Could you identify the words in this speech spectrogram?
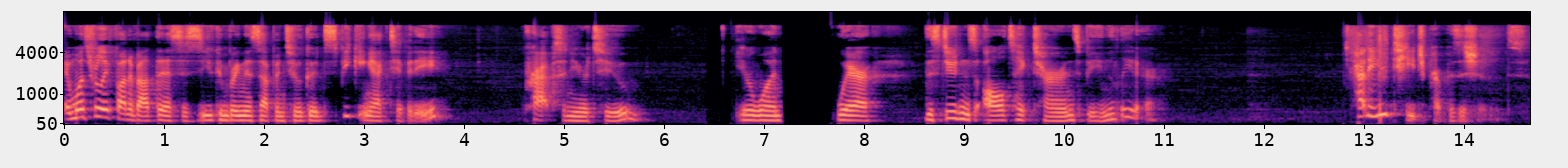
And what's really fun about this is you can bring this up into a good speaking activity, perhaps in year two, year one, where the students all take turns being the leader. How do you teach prepositions?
